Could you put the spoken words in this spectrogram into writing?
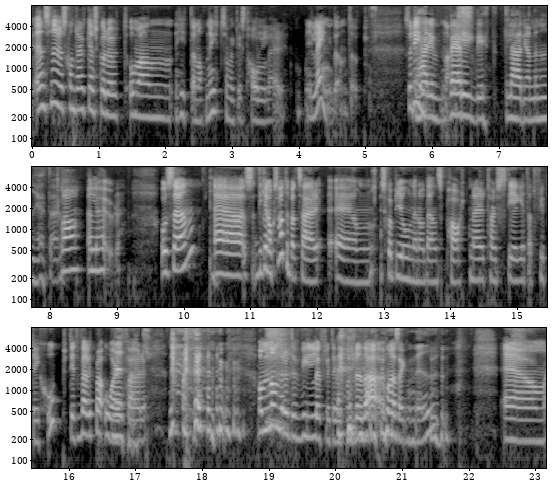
ens hyreskontrakt kanske går ut och man hittar något nytt som faktiskt håller i längden typ. Så det, Det här är nice. väldigt glädjande nyheter. Ja, eller hur? Och sen, eh, det kan också vara typ att så här, eh, skorpionen och dens partner tar steget att flytta ihop. Det är ett väldigt bra år Nej, för... Om någon där ute ville flytta ihop med Frida, hon har sagt nej. Ehm,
